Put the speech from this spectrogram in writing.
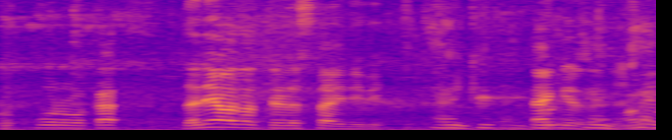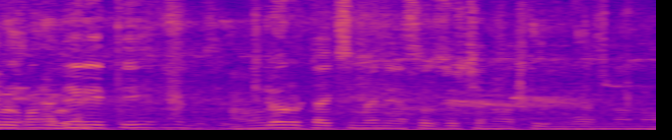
ಹೃತ್ಪೂರ್ವಕ ಧನ್ಯವಾದ ತಿಳಿಸ್ತಾ ಇದ್ದೀವಿ. Thank you thank you sir ಅದೇ ರೀತಿ ಮಂಗಳೂರು ಟ್ಯಾಕ್ಸಿ ಮ್ಯಾನ್ ಅಸೋಸಿಯೇಷನ್ ವತಿಯಿಂದ ನಾನು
